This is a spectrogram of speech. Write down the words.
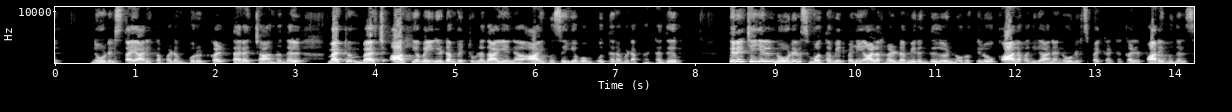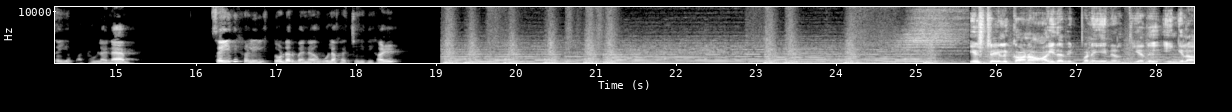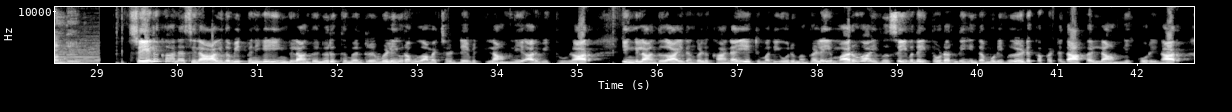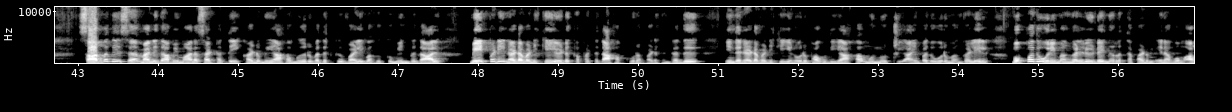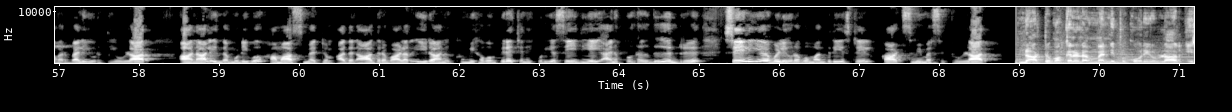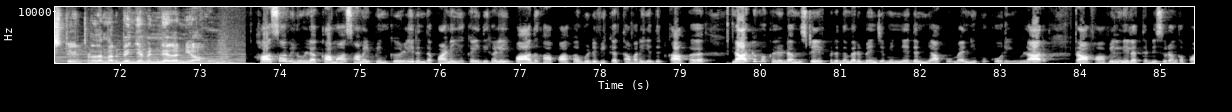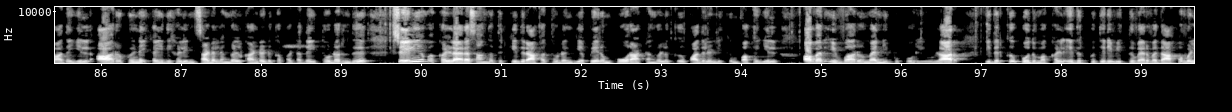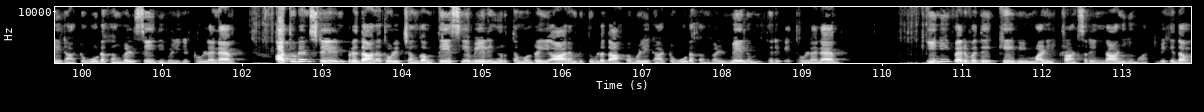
நூடுல்ஸ் தயாரிக்கப்படும் பொருட்கள் தரச் சான்றிதழ் மற்றும் பட்ச் ஆகியவை இடம்பெற்றுள்ளதா என ஆய்வு செய்யவும் உத்தரவிடப்பட்டது. திருச்சியில் நூடுல்ஸ் மொத்த விற்பனையாளர்களிடமிருந்து எண்ணூறு கிலோ காலவதியான நூடுல்ஸ் பேக்கெட்டுகள் பறிமுதல் செய்யப்பட்டுள்ளன. செய்திகளில் தொடர்வன உலகச் செய்திகள். இஸ்ரேலுக்கான ஆயுத விற்பனையை நிறுத்தியது இங்கிலாந்து. செயலுக்கான சில ஆயுத விற்பனையை இங்கிலாந்து நிறுத்தும் என்று வெளியுறவு அமைச்சர் டேவிட் லாம்லி அறிவித்துள்ளார். இங்கிலாந்து ஆயுதங்களுக்கான ஏற்றுமதி உரிமங்களை மறு ஆய்வு செய்வதை தொடர்ந்து இந்த முடிவு எடுக்கப்பட்டதாக லாம்லி கூறினார். சர்வதேச மனிதாபிமான சட்டத்தை கடுமையாக மீறுவதற்கு வழிவகுக்கும் என்பதால் மேற்படி நடவடிக்கை எடுக்கப்பட்டதாக கூறப்படுகின்றது. இந்த நடவடிக்கையின் ஒரு பகுதியாக முன்னூற்றி ஐம்பது உரிமங்களில் முப்பது உரிமங்கள் இடைநிறுத்தப்படும் எனவும் அவர் வலியுறுத்தியுள்ளார். ஆனால் இந்த முடிவு ஹமாஸ் மற்றும் அதன் ஆதரவாளர் ஈரானுக்கு மிகவும் பிரச்சனைக்குரிய செய்தியை அனுப்புகிறது என்று இஸ்ரேலிய வெளியுறவு மந்திரி ஸ்டேல் காட்ஸ் விமர்சித்துள்ளார். நாட்டு மக்களிடம் மன்னிப்பு கோரியுள்ளார் இஸ்ரேல் பிரதமர் பெஞ்சமின் நெதன்யாகு. ஹாசாவில் உள்ள கமாஸ் அமைப்பின் கீழ் இருந்த பணிய கைதிகளை பாதுகாப்பாக விடுவிக்க தவறியதற்காக நாட்டு மக்களிடம் இஸ்ரேல் பிரதமர் பெஞ்சமின் நெதன்யாகு மன்னிப்பு கோரியுள்ளார். ராஃபாவில் நிலத்தடி சுரங்கப்பாதையில் ஆறு பிணை கைதிகளின் சடலங்கள் கண்டெடுக்கப்பட்டதை தொடர்ந்து இஸ்ரேலிய மக்கள் அரசாங்கத்திற்கு எதிராக தொடங்கிய பெரும் போராட்டங்களுக்கு பதிலளிக்கும் வகையில் அவர் இவ்வாறு மன்னிப்பு கோரியுள்ளார். இதற்கு பொதுமக்கள் எதிர்ப்பு தெரிவித்து வருவதாக வெளிநாட்டு ஊடகங்கள் செய்தி வெளியிட்டுள்ளன. அத்துடன் ஸ்டெயினின் பிரதான தொழிற்சங்கம் தேசிய வேலைநிறுத்தம் ஒன்றை ஆரம்பித்துள்ளதாக வெளிநாட்டு ஊடகங்கள் மேலும் தெரிவித்துள்ளன. இனி வருவது கே வி மணி டிரான்சரின் நாணய மாற்று விகிதம்.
